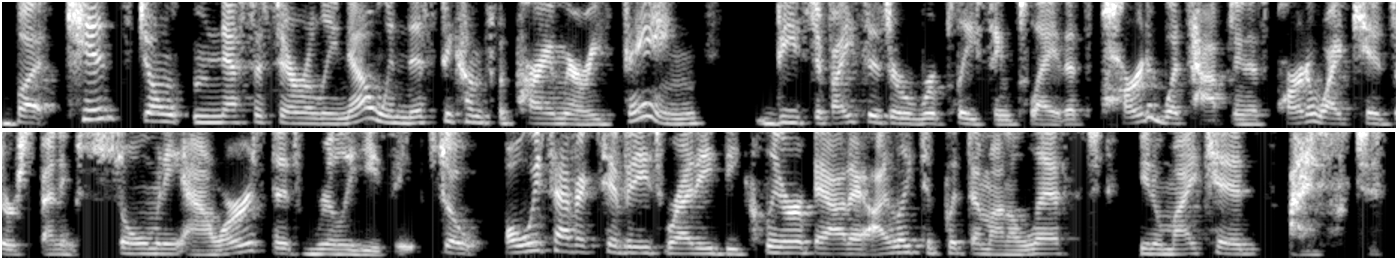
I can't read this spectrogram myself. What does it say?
But kids don't necessarily know when this becomes the primary thing these devices are replacing play. That's part of what's happening. That's part of why kids are spending so many hours and it's really easy. So always have activities ready. Be clear about it. I like to put them on a list. You know, my kids, I just,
